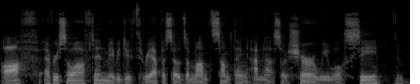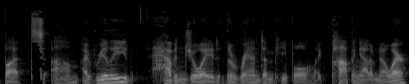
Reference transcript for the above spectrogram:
off every so often, maybe do three episodes a month, something. I'm not so sure. We will see. But um, I really have enjoyed the random people like popping out of nowhere.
